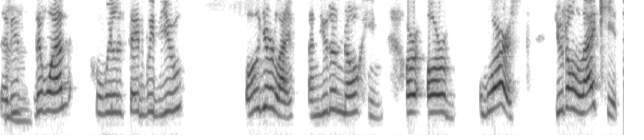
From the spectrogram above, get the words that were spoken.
that mm-hmm. is the one who will stay with you all your life and you don't know him or or worse you don't like it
